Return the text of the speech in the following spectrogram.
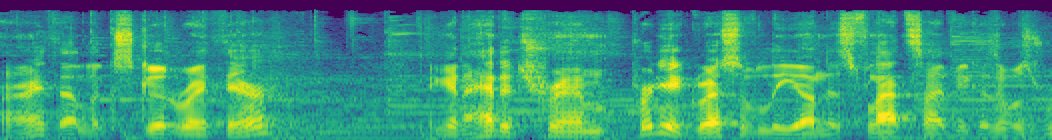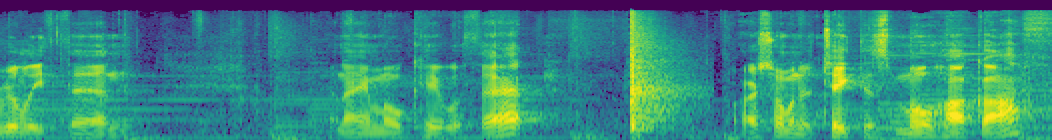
All right, that looks good right there. Again, I had to trim pretty aggressively on this flat side because it was really thin. And I am okay with that. All right, so I'm gonna take this mohawk off.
